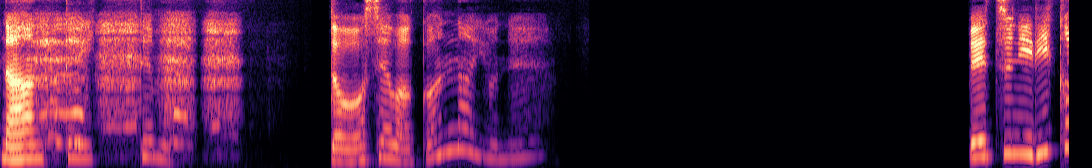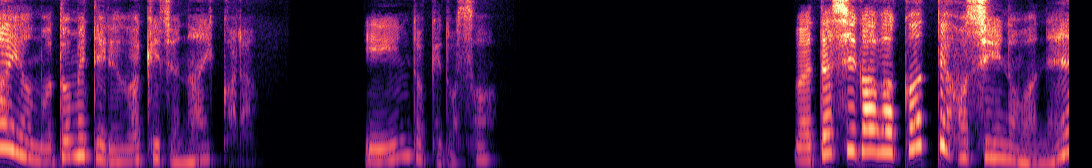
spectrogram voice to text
なんて言ってもどうせわかんないよね。別に理解を求めてるわけじゃないから。いいんだけどさ。私が分かってほしいのはね。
